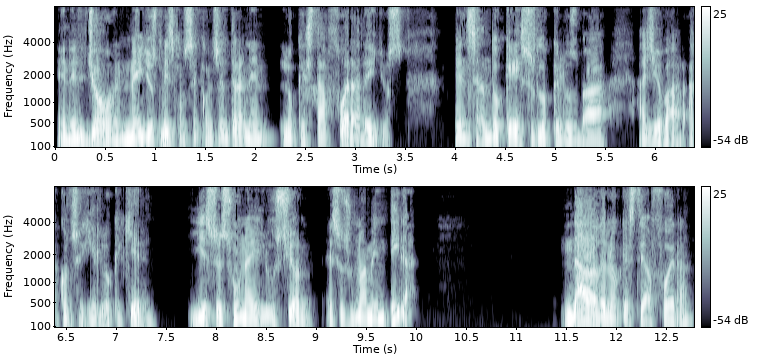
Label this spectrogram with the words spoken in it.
en el yo, en ellos mismos, se concentran en lo que está fuera de ellos, pensando que eso es lo que los va a llevar a conseguir lo que quieren. Y eso es una ilusión, eso es una mentira. Nada de lo que esté afuera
